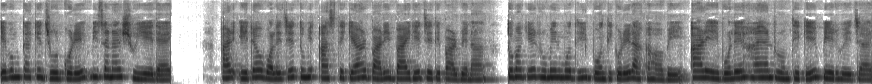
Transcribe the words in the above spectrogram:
এবং তাকে জোর করে বিছানায় শুইয়ে দেয়। আর এটাও বলে যে তুমি আজ থেকে আর বাড়ির বাইরে যেতে পারবে না। তোমাকে রুমের মধ্যেই বন্দি করে রাখা হবে। আর এই বলে হায়ান রুম থেকে বের হয়ে যায়।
